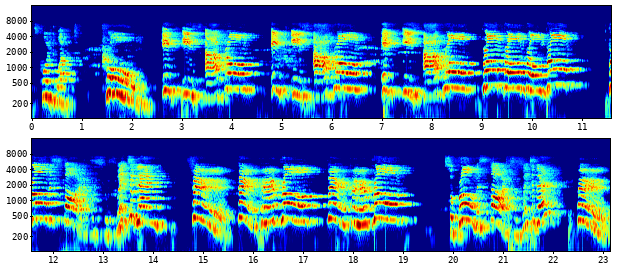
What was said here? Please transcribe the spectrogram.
It's called what? It is a prom. It is a prom. It is a prom. Prom, prom, prom, prom. Prom starts with which blend? Fur, fur, fur, prom. Fur, fur, prom. So prom starts with which blend? Fur.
